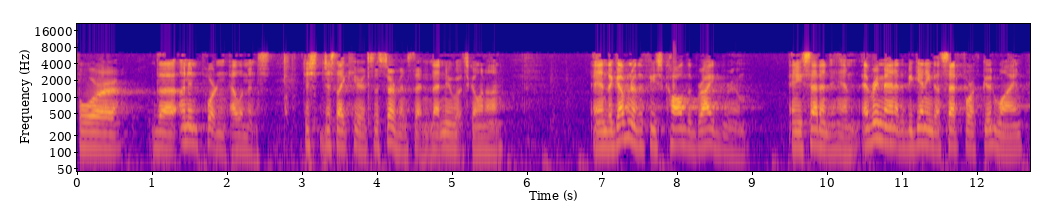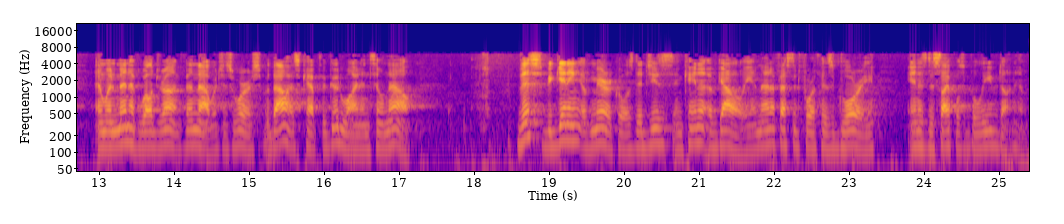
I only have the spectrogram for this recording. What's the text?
for the unimportant elements. Just just like here, it's the servants that that knew what's going on. And the governor of the feast called the bridegroom, and he said unto him, Every man at the beginning doth set forth good wine, and when men have well drunk, then that which is worse. But thou hast kept the good wine until now. This beginning of miracles did Jesus in Cana of Galilee, and manifested forth his glory, and his disciples believed on him.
